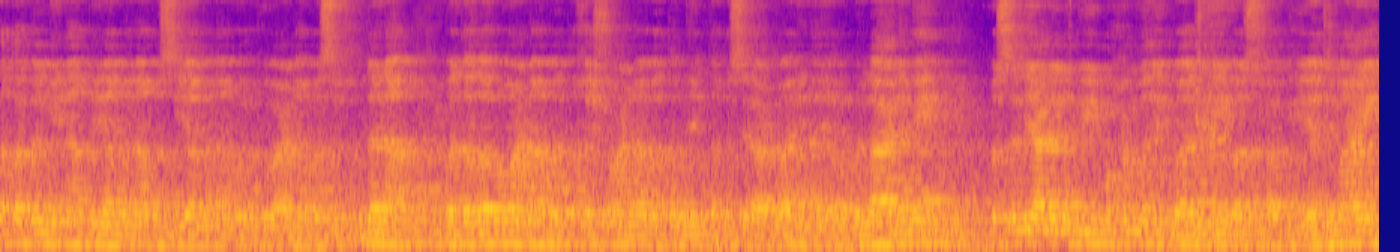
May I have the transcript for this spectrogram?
تقبل منا قيامنا وصيامنا وركوعنا وسجودنا وتضرعنا وتخشعنا وتمم تقصر أعمالنا يا رب العالمين. وصل على النبي محمد وآله وأصحابه أجمعين.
